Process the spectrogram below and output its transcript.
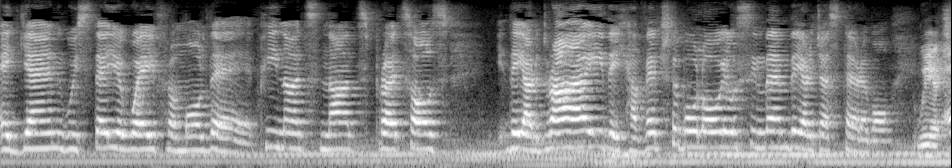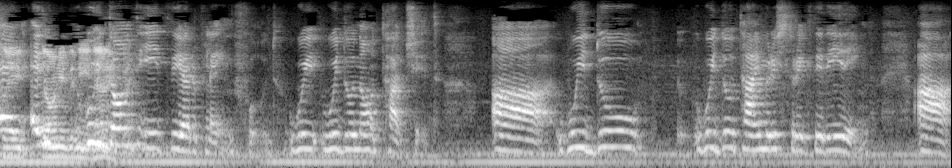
again, we stay away from all the peanuts, nuts, pretzels. They are dry. They have vegetable oils in them. They are just terrible. we actually And, and don't even eat we anything. don't eat the airplane food. We we do not touch it. Uh, we do we do time restricted eating. Uh,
